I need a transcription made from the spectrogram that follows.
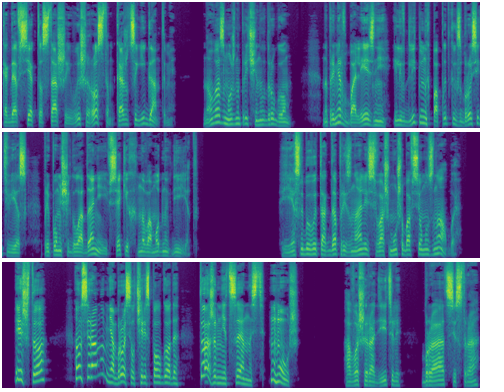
когда все, кто старше и выше ростом, кажутся гигантами. Но, возможно, причина в другом. Например, в болезни или в длительных попытках сбросить вес — при помощи голодания и всяких новомодных диет. Если бы вы тогда признались, ваш муж обо всем узнал бы. И что? Он все равно меня бросил через полгода. Тоже мне ценность, муж. А ваши родители? Брат, сестра?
